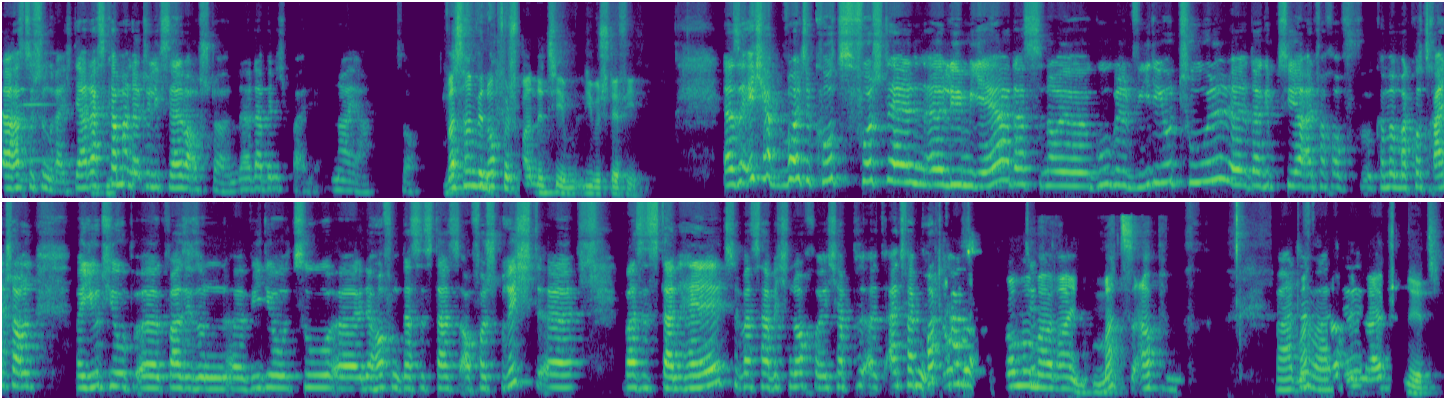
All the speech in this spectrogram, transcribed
da hast du schon recht. Ja, das kann man natürlich selber auch steuern. Da, da bin ich bei dir. Naja. Was haben wir noch für spannende Themen, liebe Steffi? Also ich hab, wollte kurz vorstellen, äh, Lumiere, das neue Google Video Tool. Äh, da gibt es hier einfach auf, können wir mal kurz reinschauen, bei YouTube äh, quasi so ein äh, Video zu, äh, in der Hoffnung, dass es das auch verspricht, äh, was es dann hält. Was habe ich noch? Ich habe ein, zwei Podcasts. Schauen wir, schauen wir mal rein. Mats ab. Warte, Mats warte. Ab Live-Schnitt.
